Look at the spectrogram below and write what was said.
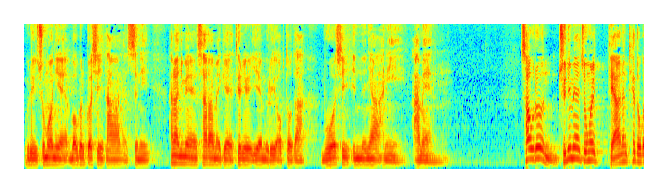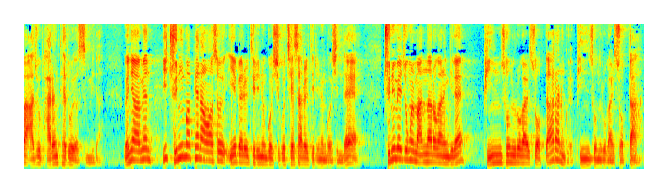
우리 주머니에 먹을 것이 다였으니 하나님의 사람에게 드릴 예물이 없도다. 무엇이 있느냐 하니 아멘. 사울은 주님의 종을 대하는 태도가 아주 바른 태도였습니다. 왜냐하면 이 주님 앞에 나와서 예배를 드리는 것이고 제사를 드리는 것인데 주님의 종을 만나러 가는 길에 빈손으로 갈 수 없다라는 거예요. 빈손으로 갈 수 없다.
